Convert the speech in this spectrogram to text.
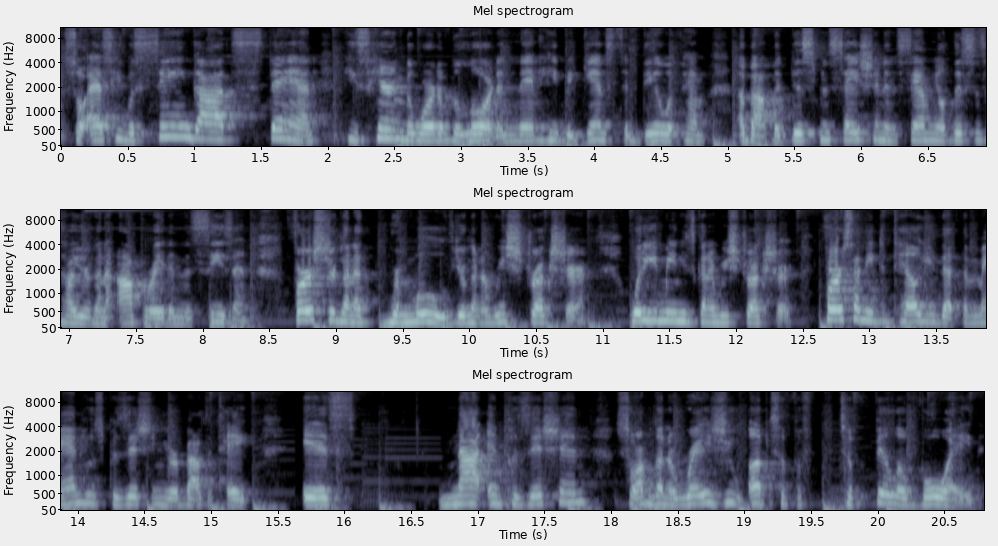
So as he was seeing God stand, he's hearing the word of the Lord, and then he begins to deal with him about the dispensation. And Samuel, this is how you're going to operate in this season. First, you're going to remove, you're going to restructure. What do you mean he's going to restructure? First, I need to tell you that the man whose position you're about to take is not in position. So I'm going to raise you up to, to fill a void.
